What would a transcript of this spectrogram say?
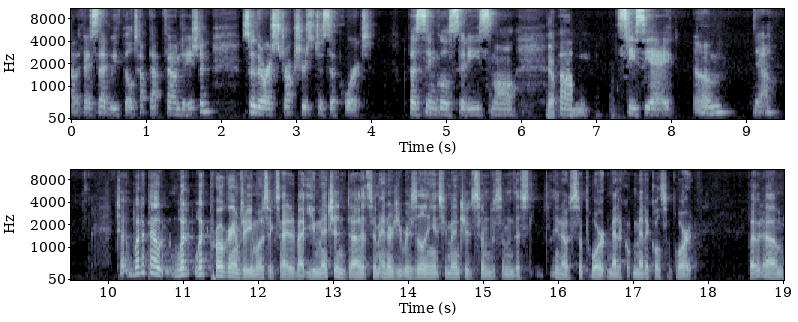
like I said, we've built up that foundation. So there are structures to support the single city small yep. um, CCA. Um, yeah. What about what what programs are you most excited about? You mentioned uh, some energy resilience. You mentioned some some of this you know support medical medical support, but um,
